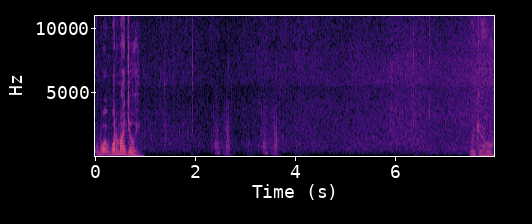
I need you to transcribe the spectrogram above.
what, what am I doing? There we go.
